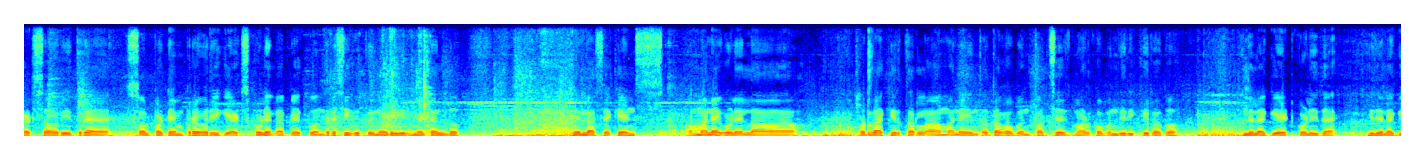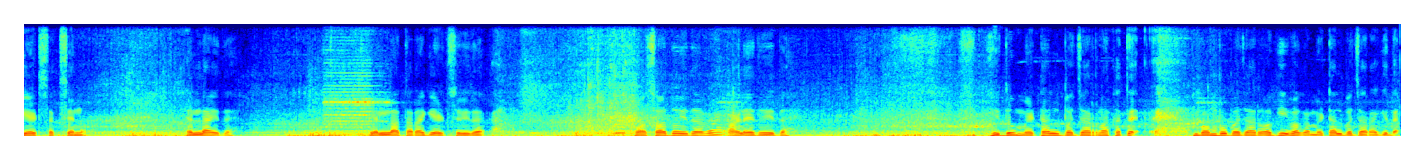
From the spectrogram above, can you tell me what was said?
ಕಟ್ಸೋರು ಇದ್ದರೆ ಸ್ವಲ್ಪ ಟೆಂಪ್ರವರಿ ಗೇಟ್ಸ್ಗಳೆಲ್ಲ ಬೇಕು ಅಂದರೆ ಸಿಗುತ್ತೆ ನೋಡಿ ಮೆಟಲ್ದು. ಎಲ್ಲ ಸೆಕೆಂಡ್ಸ್ ಮನೆಗಳೆಲ್ಲ ಹೊಡೆದಾಕಿರ್ತಾರಲ್ಲ, ಆ ಮನೆಯಿಂದ ತಗೊಬಂದು ಪರ್ಚೇಸ್ ಮಾಡ್ಕೊಬಂದಿರಿಕ್ಕಿರೋದು ಇಲ್ಲೆಲ್ಲ ಗೇಟ್ಗಳಿದೆ, ಇದೆಲ್ಲ ಗೇಟ್ ಸೆಕ್ಷನ್ನು ಎಲ್ಲ ಇದೆ. ಎಲ್ಲ ಥರ ಗೇಟ್ಸು ಇದೆ. ಹೊಸದು ಇದ್ದಾವೆ ಹಳೇದು ಇದೆ. ಇದು ಮೆಟಲ್ ಬಜಾರ್ನ ಕತೆ. ಬಂಬು ಬಜಾರ್ ಹೋಗಿ ಇವಾಗ ಮೆಟಲ್ ಬಜಾರ್ ಆಗಿದೆ.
